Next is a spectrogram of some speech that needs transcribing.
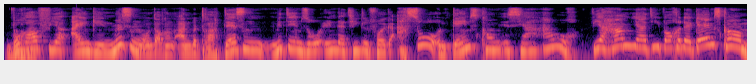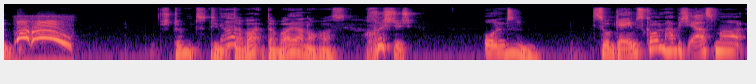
worauf wir eingehen müssen und auch in Anbetracht dessen mit dem so in der Titelfolge, ach so, und Gamescom ist ja auch. Wir haben ja die Woche der Gamescom. Stimmt, die, Ja. da, war, da war ja noch was. Richtig. Und Hm. Zur Gamescom habe ich erstmal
